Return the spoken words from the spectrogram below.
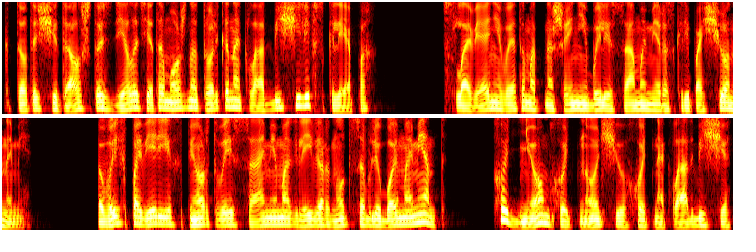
Кто-то считал, что сделать это можно только на кладбище или в склепах. Славяне в этом отношении были самыми раскрепощенными. В их поверьях мертвые сами могли вернуться в любой момент. Хоть днем, хоть ночью, хоть на кладбище,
